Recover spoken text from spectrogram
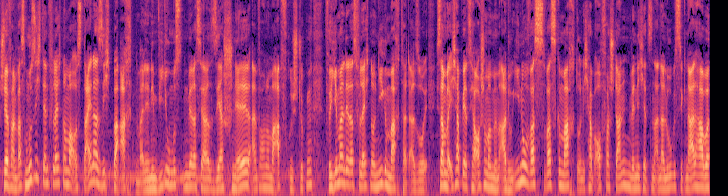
Stefan, was muss ich denn vielleicht nochmal aus deiner Sicht beachten? Weil in dem Video mussten wir das ja sehr schnell einfach nochmal abfrühstücken. Für jemanden, der das vielleicht noch nie gemacht hat. Also ich sag mal, ich habe jetzt ja auch schon mal mit dem Arduino was, was gemacht und ich habe auch verstanden, wenn ich jetzt ein analoges Signal habe,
